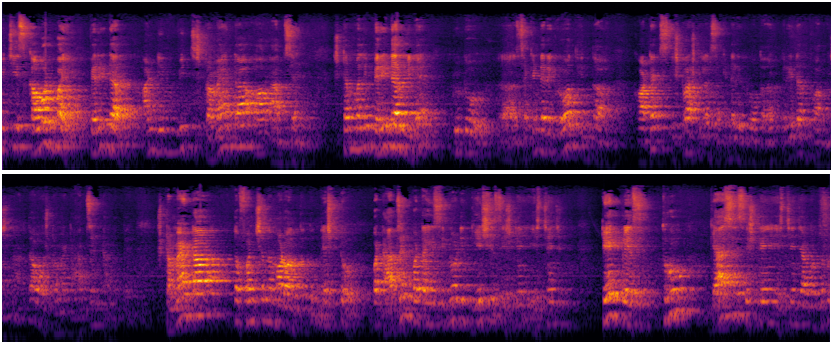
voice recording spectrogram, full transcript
which is covered by periderm and in which stomata are absent stem mali periderm due to uh, secondary growth in the cortex extrastellar secondary growth periderm formation the stomata absent. Stomata ದ ಫಂಕ್ಷನ್ ಮಾಡುವಂಥದ್ದು next but absent but I ಸಿಗ್ನೋಡ್ ನೋಡಿ gaseous exchange take place through gases exchange exchange ಆಗುವಂಥದ್ದು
